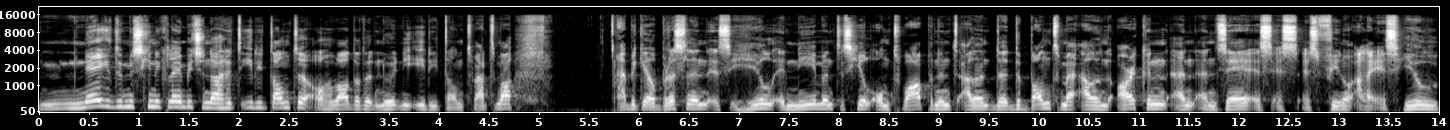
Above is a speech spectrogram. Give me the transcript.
neigde misschien een klein beetje naar het irritante, alhoewel dat het nooit niet irritant werd. Maar Abigail Breslin is heel innemend, is heel ontwapenend. Ellen, de, de band met Ellen Arkin en, en zij is, is, is, is heel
